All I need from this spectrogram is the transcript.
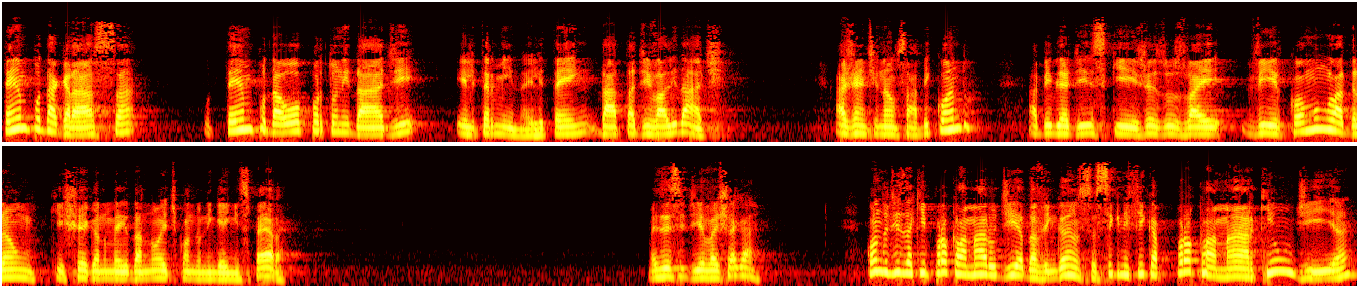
tempo da graça, o tempo da oportunidade, ele termina. Ele tem data de validade. A gente não sabe quando, a Bíblia diz que Jesus vai vir como um ladrão que chega no meio da noite quando ninguém espera. Mas esse dia vai chegar. Quando diz aqui proclamar o dia da vingança, significa proclamar que um dia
